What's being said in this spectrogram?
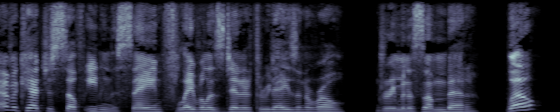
Ever catch yourself eating the same flavorless dinner three days in a row? Dreaming of something better? Well,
